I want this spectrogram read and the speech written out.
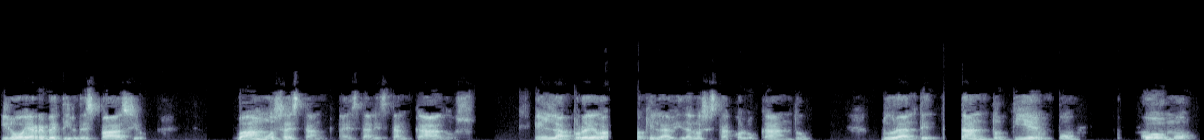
Y lo voy a repetir despacio vamos a, estar estancados en la prueba que la vida nos está colocando durante tanto tiempo como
